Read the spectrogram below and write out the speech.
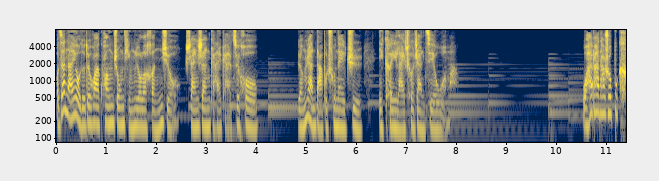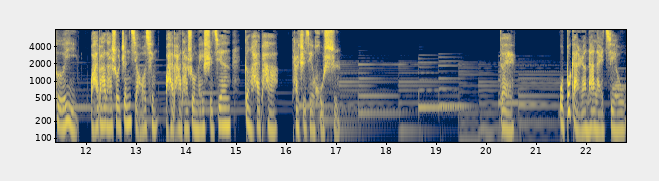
我在男友的对话框中停留了很久，删删改改，最后仍然打不出那句“你可以来车站接我吗？”我害怕他说不可以。我害怕他说真矫情，我害怕他说没时间，更害怕他直接忽视。对，我不敢让他来接我。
